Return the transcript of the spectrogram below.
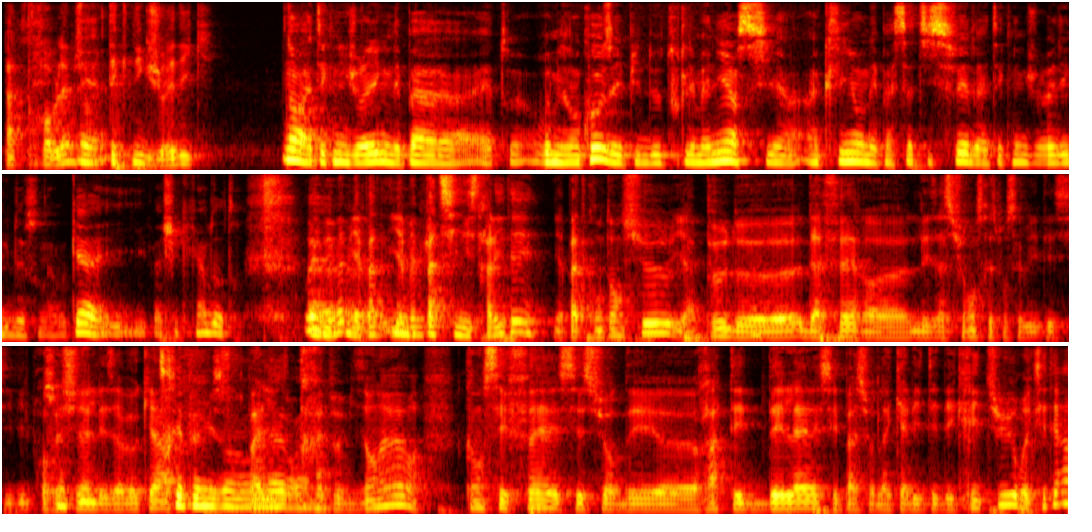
pas de problème sur la technique juridique. Non, la technique juridique n'est pas à être remise en cause. Et puis, de toutes les manières, si un, client n'est pas satisfait de la technique juridique de son avocat, il va chez quelqu'un d'autre. Oui, mais même, il n'y a, même pas de sinistralité. Il n'y a pas de contentieux. Il y a peu d'affaires, euh, les assurances responsabilité civile professionnelle des avocats. Très peu mises en, œuvre. Très peu mises en œuvre. Quand c'est fait, c'est sur des euh, ratés de délai, c'est pas sur de la qualité d'écriture, etc.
